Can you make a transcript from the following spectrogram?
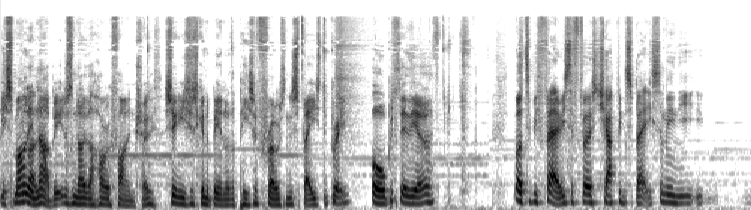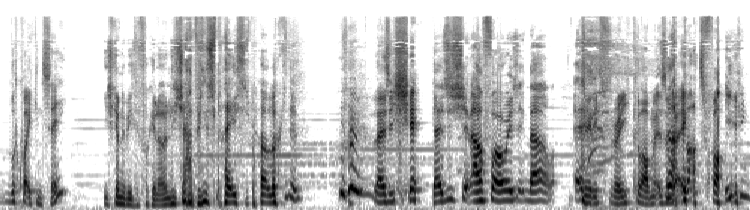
He's smiling now, but he doesn't know the horrifying truth. Soon he's just going to be another piece of frozen space debris orbiting the Earth. Well, to be fair, he's the first chap in space. I mean, you, you- look what he can see. He's going to be the fucking only chap in space as well. Look at him. There's his ship, There's his ship. How far is it now? nearly three kilometers away. It's he fine. can,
